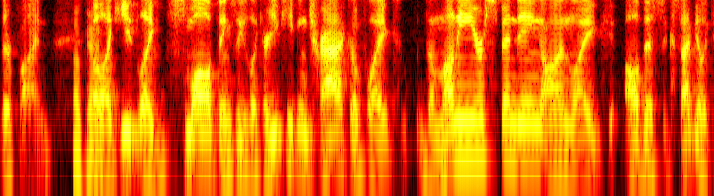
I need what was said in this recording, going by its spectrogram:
they're fine. okay. But like he like small things. He's like, Are you keeping track of like the money you're spending on like all this? Because I'd be like,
